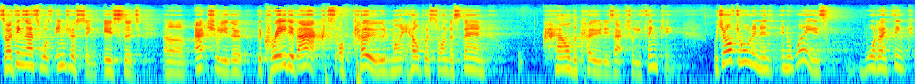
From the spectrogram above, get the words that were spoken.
So I think that's what's interesting is that um, actually the, the creative acts of code might help us to understand how the code is actually thinking, which after all, in a, in a way, is what I think,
